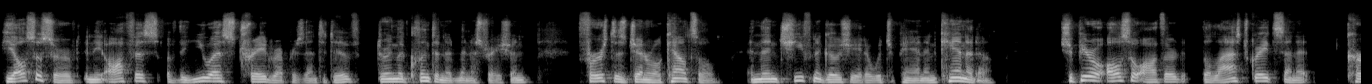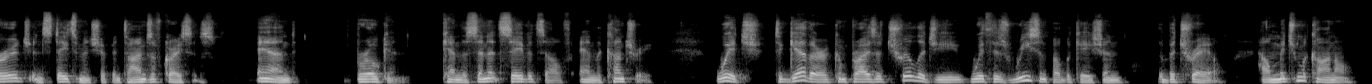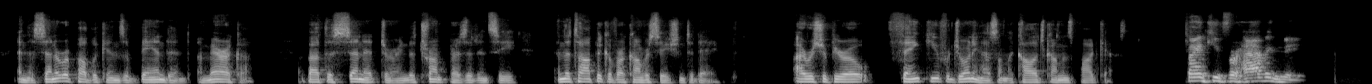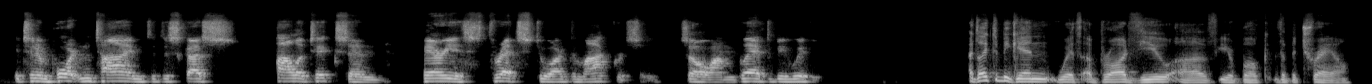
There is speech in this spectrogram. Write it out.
He also served in the office of the U.S. Trade Representative during the Clinton administration, first as general counsel and then chief negotiator with Japan and Canada. Shapiro also authored The Last Great Senate Courage and Statesmanship in Times of Crisis and Broken Can the Senate Save Itself and the Country? Which together comprise a trilogy with his recent publication, The Betrayal How Mitch McConnell and the Senate Republicans Abandoned America, about the Senate during the Trump presidency and the topic of our conversation today. Ira Shapiro, thank you for joining us on the College Commons podcast. Thank you for having me. It's an important time to discuss politics and various threats to our democracy. So I'm glad to be with you. I'd like to begin with a broad view of your book, The Betrayal.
